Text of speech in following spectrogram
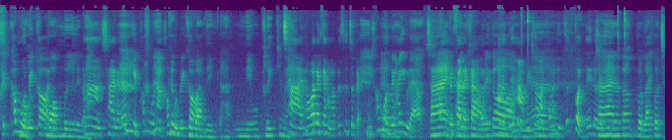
เก็บข้อมูลไว้ก่อน warm มือเลยเหรออ่าใช่แล้วก็เก็บข้อมูลอ่านข้อคืมูลไว้คืก่วออนร์มนี่ค่ะนิ้วคลิกใช่ไหมใช่เพราะว่ารายการของเราก็คือจะแบบมีข้อมูลไว้ให้อยู่แล้วใช่เป็นแฟนรายการอ่านข่าวเราไว้เนี่ยก่อนอ่านเนื้อหาไว้ก่อนอ่าพอมาถึงก็กดได้เลยใช่แล้วก็กดไลค์กดแช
